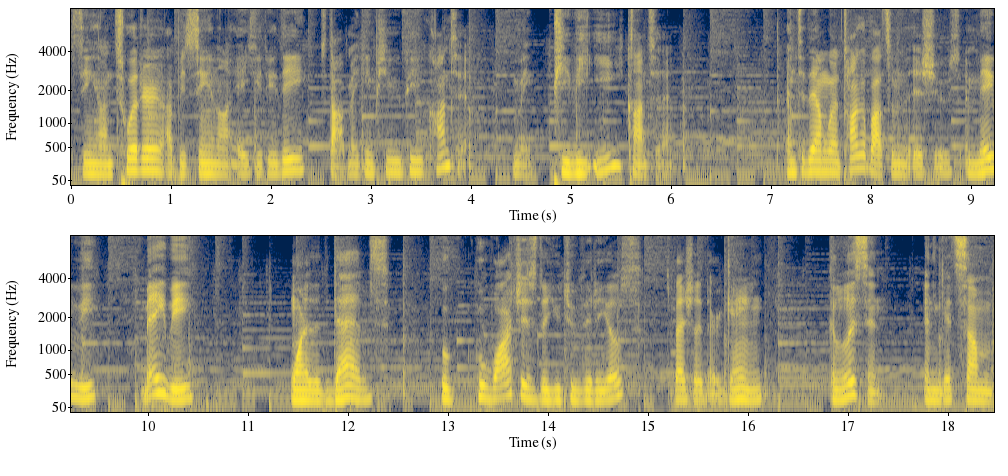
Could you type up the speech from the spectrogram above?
Seeing on Twitter, I've been seeing on AQ3D, stop making PvP content, make PVE content. And today I'm gonna talk about some of the issues, and maybe maybe one of the devs who who watches the YouTube videos, especially their game, can listen and get some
